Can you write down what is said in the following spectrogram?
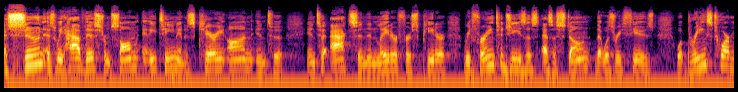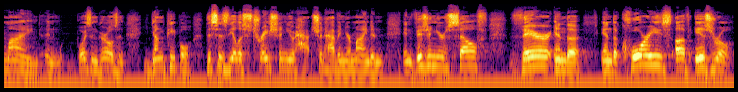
as soon as we have this from Psalm 18 and is carry on into, into Acts and then later 1 Peter, referring to Jesus as a stone that was refused, what brings to our mind, and boys and girls and young people, this is the illustration you ha- should have in your mind. And envision yourself there in the, in the quarries of Israel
